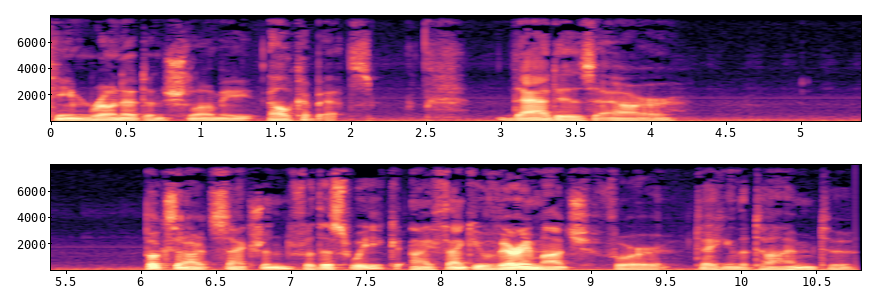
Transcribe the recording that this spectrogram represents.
team, Ronit and Shlomi Elkabetz. That is our books and arts section for this week. I thank you very much for taking the time to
